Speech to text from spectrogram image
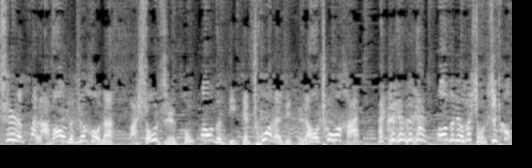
吃了半拉包子之后呢，把手指从包子底下戳了进去，然后冲我喊：“哎，快看快看，包子里有个手指头！”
